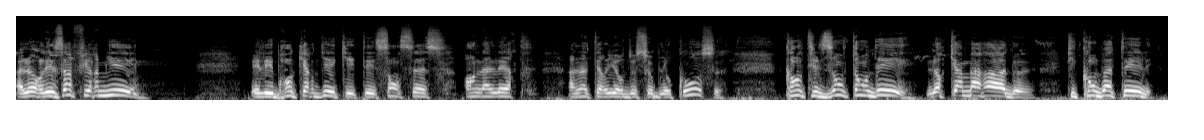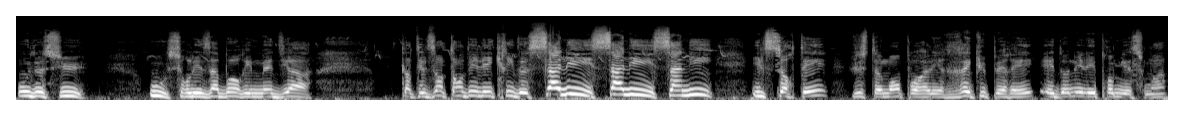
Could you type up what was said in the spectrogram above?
Alors, les infirmiers et les brancardiers qui étaient sans cesse en alerte à l'intérieur de ce blocos, quand ils entendaient leurs camarades qui combattaient au-dessus ou sur les abords immédiats quand ils entendaient les cris de Sani, Sani, Sani, ils sortaient justement pour aller récupérer et donner les premiers soins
